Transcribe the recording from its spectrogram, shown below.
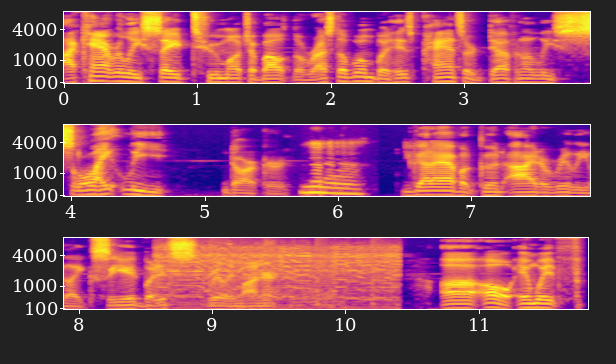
I can't really say too much about the rest of them, but his pants are definitely slightly darker. Hmm. You gotta have a good eye to really like see it, but it's really minor. Uh oh, and with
